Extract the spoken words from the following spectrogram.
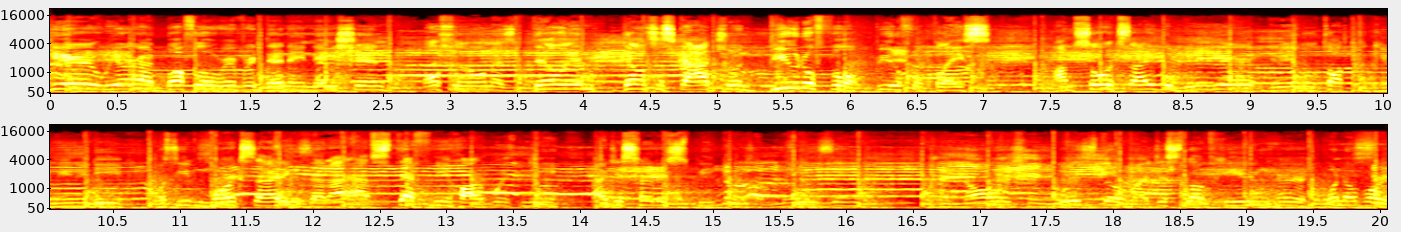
Here. We are at Buffalo River Dene Nation, also known as Dillon, Dillon, Saskatchewan. Beautiful, beautiful place. I'm so excited to be here, to be able to talk to the community. What's even more exciting is that I have Stephanie Hart with me. I just heard her speak. It was amazing. Her knowledge, her wisdom. I just love hearing her. One of our,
